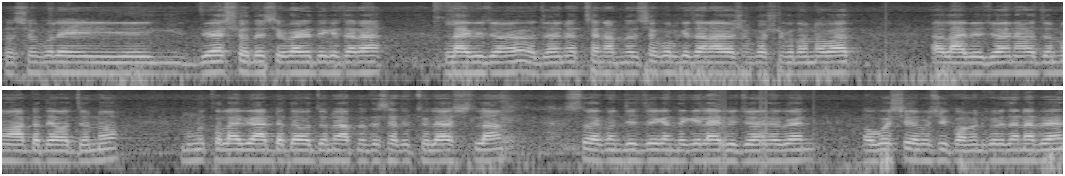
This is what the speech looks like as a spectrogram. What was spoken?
তো সকলে এই এই দেশ ও দেশের বাইরে থেকে যারা লাইভে জয়েন হচ্ছেন আপনাদের সকলকে জানাই অসংখ্য অসংখ্য ধন্যবাদ। লাইভে জয়েন হওয়ার জন্য, আড্ডা দেওয়ার জন্য। মূলত লাইভে আড্ডা দেওয়ার জন্য আপনাদের সাথে চলে আসলাম। সো এখন যে যেখান থেকে লাইভে জয়েন হবেন, অবশ্যই অবশ্যই কমেন্ট করে জানাবেন।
